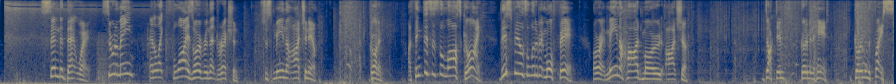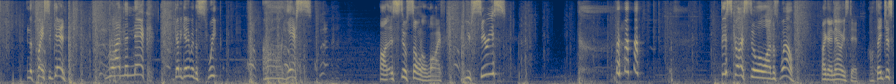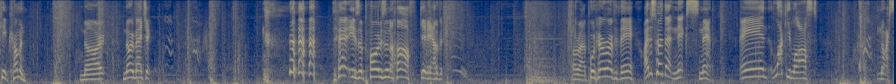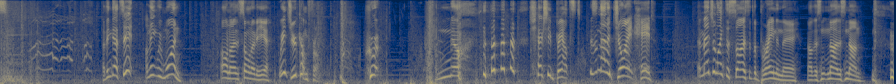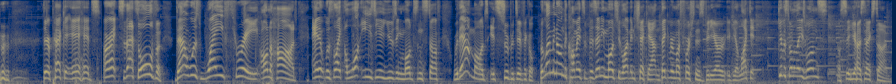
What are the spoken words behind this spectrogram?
send it that way. See what I mean? And it, like, flies over in that direction. It's just me and the archer now. Got him. I think this is the last guy. This feels a little bit more fair. Alright, me in a hard mode archer. Ducked him. Got him in the hand. Got him in the face. In the face again. Right in the neck. Gonna get him with a sweep. Oh, yes. Oh, there's still someone alive. Are you serious? this guy's still alive as well. Okay, now he's dead. Oh, they just keep coming. No. No magic. that is a pose and a half. Get out of it. Alright, put her over there. I just heard that neck snap. And lucky last. Nice. I think that's it. I think we won. Oh no, there's someone over here. Where'd you come from? No. she actually bounced. Isn't that a giant head? Imagine like the size of the brain in there. Oh, there's no, there's none. They're a pack of airheads. All right, so that's all of them. That was wave three on hard, and it was like a lot easier using mods and stuff. Without mods, it's super difficult. But let me know in the comments if there's any mods you'd like me to check out, and thank you very much for watching this video. If you liked it, give us one of these ones. I'll see you guys next time.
